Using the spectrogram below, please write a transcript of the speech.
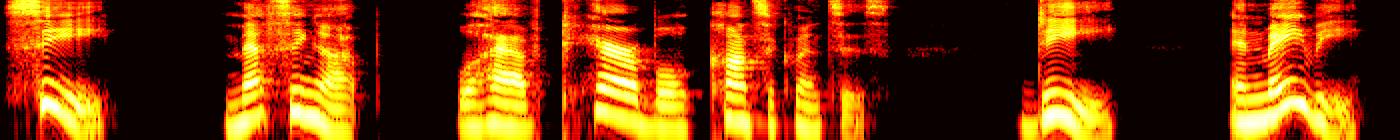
C messing up will have terrible consequences. D, and maybe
